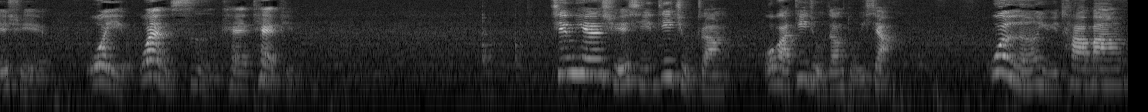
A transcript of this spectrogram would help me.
学学，为万世开太平。今天学习第九章，我把第九章读一下。问人于他邦，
